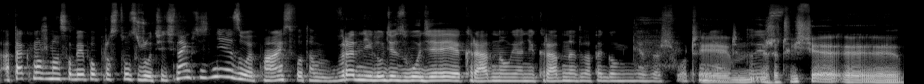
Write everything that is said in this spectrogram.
A tak można sobie po prostu zrzucić. Najpierw niezłe państwo, tam wredni ludzie, złodzieje kradną, ja nie kradnę, dlatego mi nie wyszło. Czy nie? Czy jest... Rzeczywiście y,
